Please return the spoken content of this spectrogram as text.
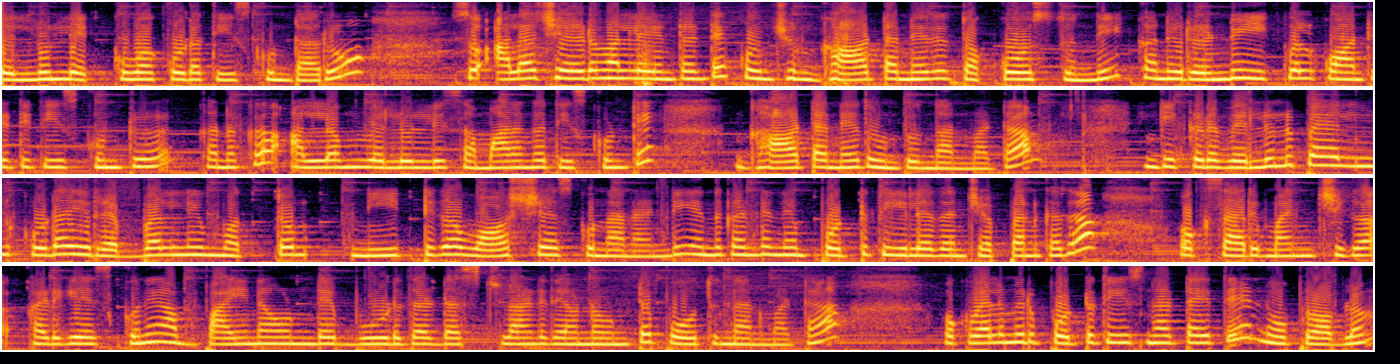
వెల్లుల్లి ఎక్కువ కూడా తీసుకుంటారు. సో అలా చేయడం వల్ల ఏంటంటే కొంచెం ఘాట్ అనేది తక్కువ వస్తుంది. కానీ రెండు ఈక్వల్ క్వాంటిటీ తీసుకుంటే కనుక అల్లం వెల్లుల్లి సమానంగా తీసుకుంటే ఘాట్ అనేది ఉంటుందన్నమాట ఇంక ఇక్కడ వెల్లుల్లిపాయలను కూడా ఈ రెబ్బల్ని మొత్తం నీట్గా వాష్ చేసుకున్నానండి. ఎందుకంటే నేను పొట్టు తీయలేదని చెప్పాను కదా ఒకసారి మంచిగా కడిగేసుకుని ఆ పైన ఉండే బూడిద డస్ట్ లాంటిది ఏమైనా ఉంటే పోతుందనమాట ఒకవేళ మీరు పొట్టు తీసినట్టయితే నో ప్రాబ్లం.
